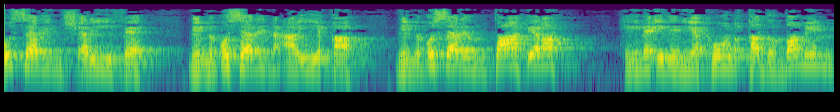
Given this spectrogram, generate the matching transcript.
أسر شريفة من أسر عريقة من أسر طاهرة حينئذ يكون قد ضمن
